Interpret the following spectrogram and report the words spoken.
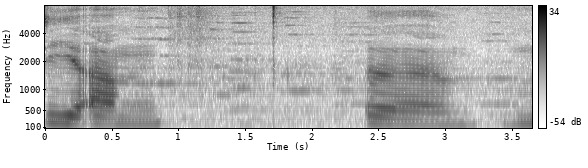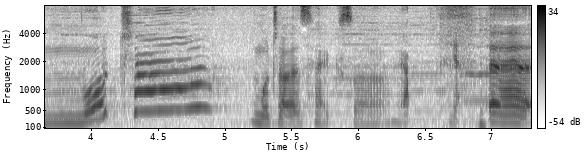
die ähm, ähm, Mutter, Mutter ist Hexe, ja. Äh,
